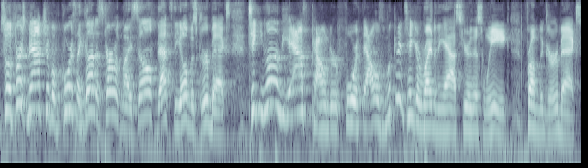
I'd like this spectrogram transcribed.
So the first matchup, of course, I got to start with myself. That's the Elvis Gerbex taking on the Ass Pounder 4000. Looking to take it right in the ass here this week from the Gerbex,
